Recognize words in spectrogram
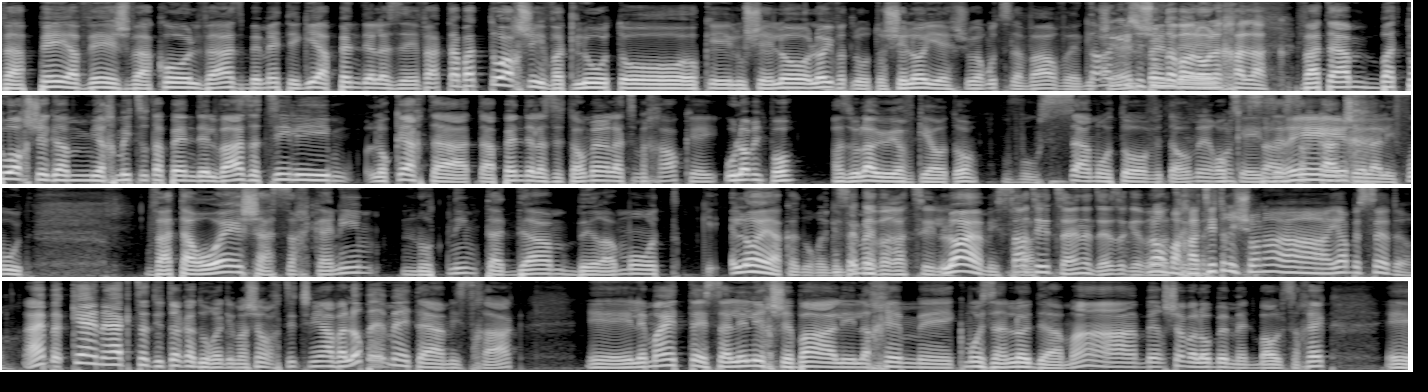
והפה יבש והכל, ואז באמת הגיע הפנדל הזה, ואתה בטוח שיבטלו אותו, או כאילו שלא, לא יבטלו אותו, שלא יהיה, שהוא ירוץ לבר ויגיד אתה שאין פנדל. רגיל ששום דבר לא הולך חלק. ואתה בטוח שגם יחמיצו את הפנדל, ואז אצילי לוקח את הפנדל הזה, אתה אומר לעצמך, אוקיי, הוא לא מפה, אז אולי הוא יבקיע אותו, והוא שם אותו, ואתה אומר, אוקיי, זה שצריך." שחקן של אליפות. ואתה רואה שהשחקנים נותנים את הדם ברמות, לא היה כדורגל, איזה באמת, גבר אצילי. לא היה משחק. רציתי לציין את זה, איזה גבר לא, אצילי. מחצית ראשונה היה בסדר. היה, כן, היה קצת יותר כדורגל מאשר מחצית שנייה, אבל לא באמת היה משחק. אה, למעט אה, סלליך שבא להילחם אה, כמו איזה, אני לא יודע מה, באר שבע לא באמת באו לשחק. אה,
